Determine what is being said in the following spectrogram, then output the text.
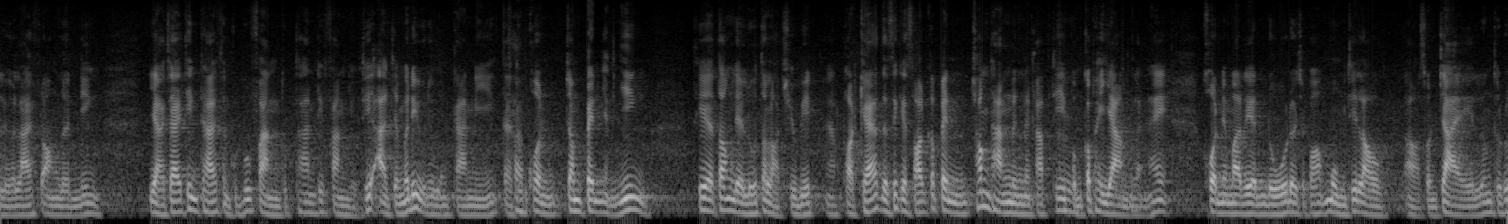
หรือ lifelong learning อยากจะให้ทิ้งท้ายถึงคุณผู้ฟังทุกท่านที่ฟังอยู่ที่อาจจะไม่ได้อยู่ในวงการนี้ แต่ครับทุกคนจำเป็นอย่างยิ่งที่จะต้องเรียนรู้ตลอดชีวิตนะพอดแคสต์ The Secret Sauce ก็เป็นช่องทางหนึ่งนะครับที่ผมก็พยายามเหมือนกันให้คนเนี่ยมาเรียนรู้โดยเฉพาะมุมที่เราเอ่อสนใจเรื่องธุร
